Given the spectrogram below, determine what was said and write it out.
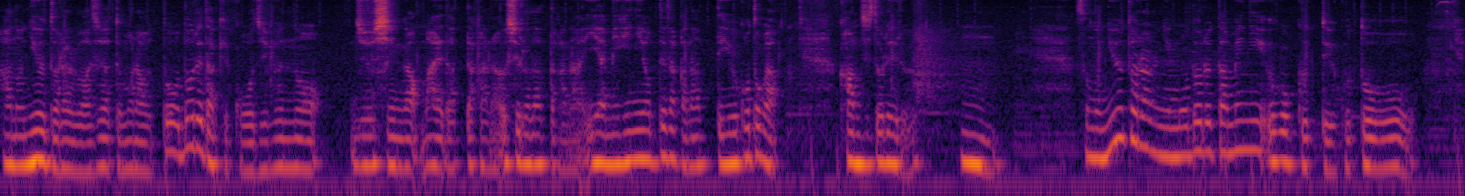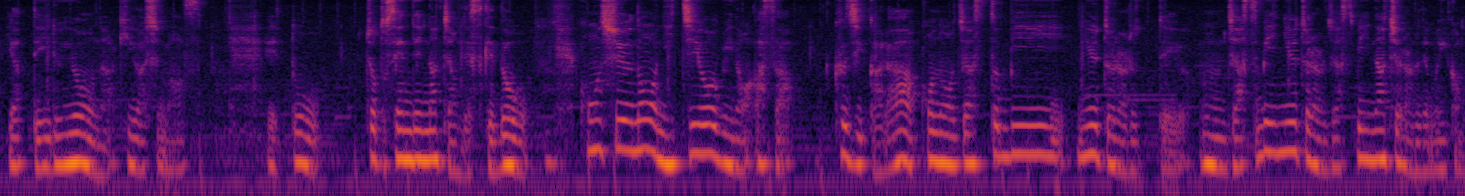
あのニュートラルを味わってもらうとどれだけこう自分の重心が前だったかな後ろだったかないや右に寄ってたかなっていうことが感じ取れる、うん、そのニュートラルに戻るために動くっていうことをやっているような気がします。えっとちょっと宣伝になっちゃうんですけど今週の日曜日の朝9時からこの Just Be Neutral っていう、うん、Just Be Neutral Just Be Natural でもいいかも。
